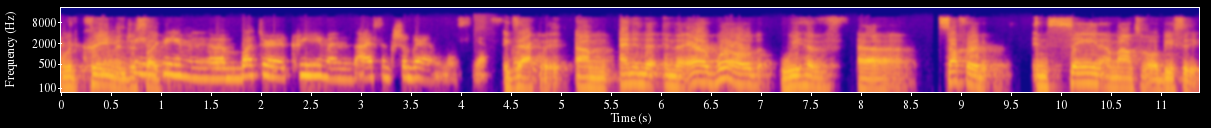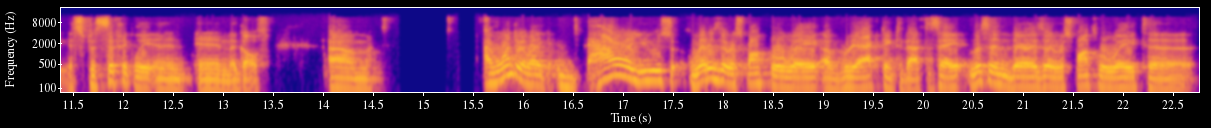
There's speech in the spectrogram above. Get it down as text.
with cream, cream and just cream, like cream and uh, butter, cream and icing sugar and this. Yes, exactly. Um, and in the in the Arab world, we have uh, suffered insane amounts of obesity, specifically in in the Gulf. Um, I wonder, like, how are you? What is the responsible way of reacting to that? To say, listen, there is a responsible way to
